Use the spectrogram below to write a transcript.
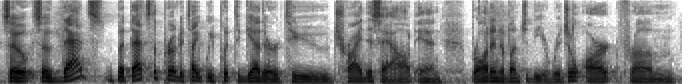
So, so that's but that's the prototype we put together to try this out, and brought in a bunch of the original art from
